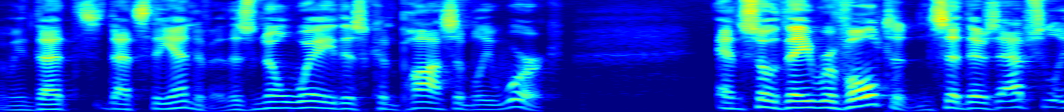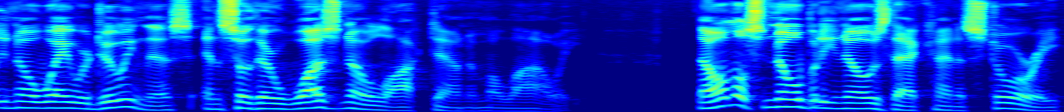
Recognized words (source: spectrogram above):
I mean, that's, that's the end of it. There's no way this can possibly work. And so they revolted and said, There's absolutely no way we're doing this. And so there was no lockdown in Malawi. Now, almost nobody knows that kind of story.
